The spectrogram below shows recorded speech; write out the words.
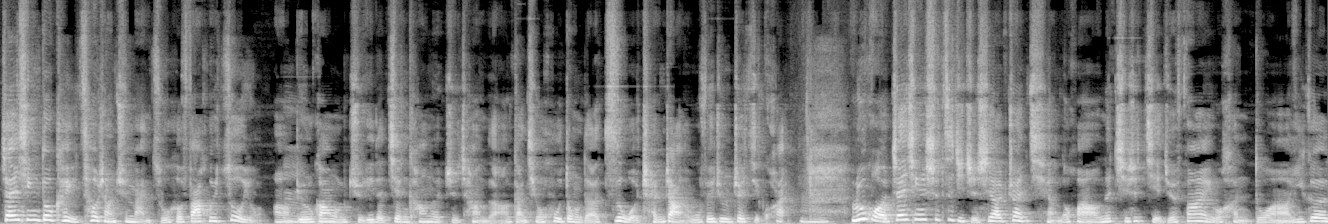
占星都可以凑上去满足和发挥作用啊。比如刚刚我们举例的健康的、职场的、啊感情互动的、自我成长的，无非就是这几块。如果占星师自己只是要赚钱的话啊，那其实解决方案有很多啊。一个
